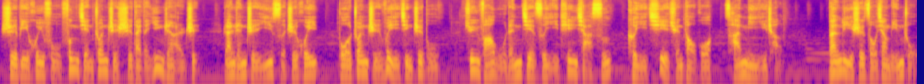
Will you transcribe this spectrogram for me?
势必恢复封建专制时代的因人而治。然人治以死之灰，播专制未尽之毒。军阀五人借此以天下私，可以窃权盗国，残民以逞。但历史走向民主、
